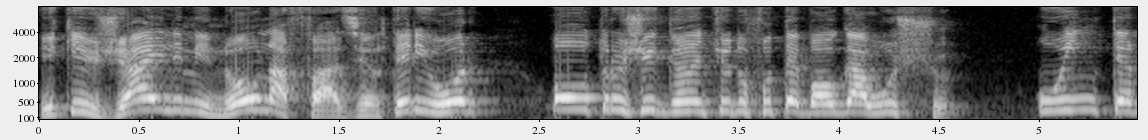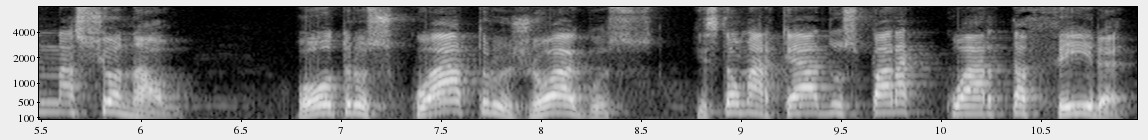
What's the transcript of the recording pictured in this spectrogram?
e que já eliminou na fase anterior outro gigante do futebol gaúcho, o Internacional. Outros quatro jogos estão marcados para quarta-feira.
